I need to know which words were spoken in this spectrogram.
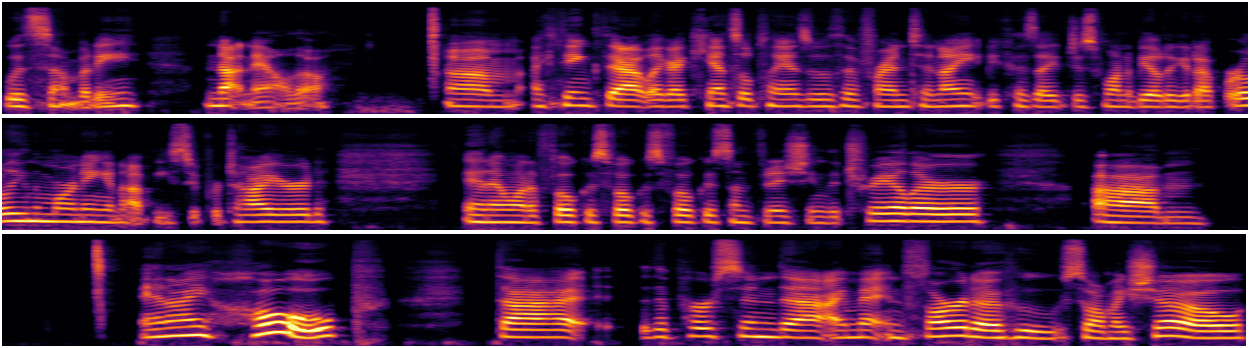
with somebody. Not now though. Um, I think that like I canceled plans with a friend tonight because I just want to be able to get up early in the morning and not be super tired. And I want to focus, focus, focus on finishing the trailer. Um, and I hope that the person that I met in Florida who saw my show,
